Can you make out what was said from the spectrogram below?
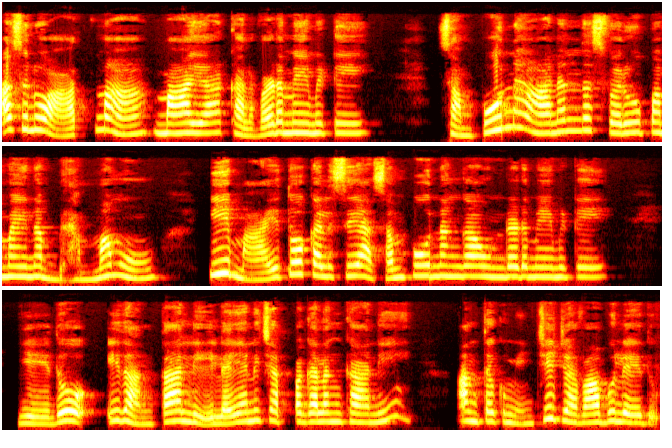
అసలు ఆత్మ మాయ కలవడమేమిటి? సంపూర్ణ ఆనంద స్వరూపమైన బ్రహ్మము ఈ మాయతో కలిసి అసంపూర్ణంగా ఉండడమేమిటి? ఏదో ఇదంతా లీలయని చెప్పగలం కానీ అంతకు మించి జవాబు లేదు.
